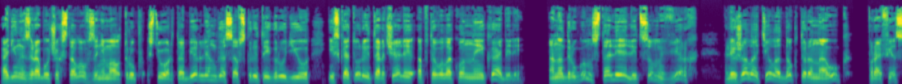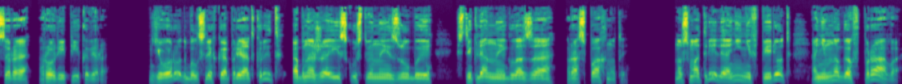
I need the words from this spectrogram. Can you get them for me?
Один из рабочих столов занимал труп Стюарта Берлинга со вскрытой грудью, из которой торчали оптоволоконные кабели, а на другом столе, лицом вверх, лежало тело доктора наук, профессора Рори Пиковера. Его рот был слегка приоткрыт, обнажая искусственные зубы, стеклянные глаза распахнуты но смотрели они не вперед, а немного вправо,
